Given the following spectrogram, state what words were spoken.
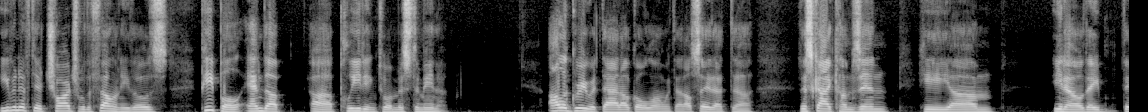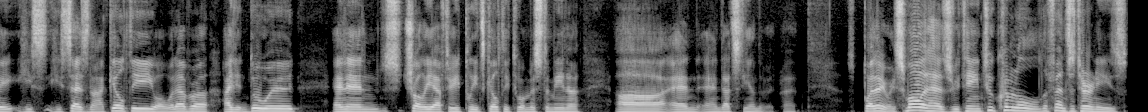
even if they're charged with a felony, those people end up uh, pleading to a misdemeanor. I'll agree with that. I'll go along with that. I'll say that uh, this guy comes in, he um, you know, they they he he says not guilty or whatever. I didn't do it, and then shortly after he pleads guilty to a misdemeanor, uh, and and that's the end of it. Right? But anyway, Smollett has retained two criminal defense attorneys.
